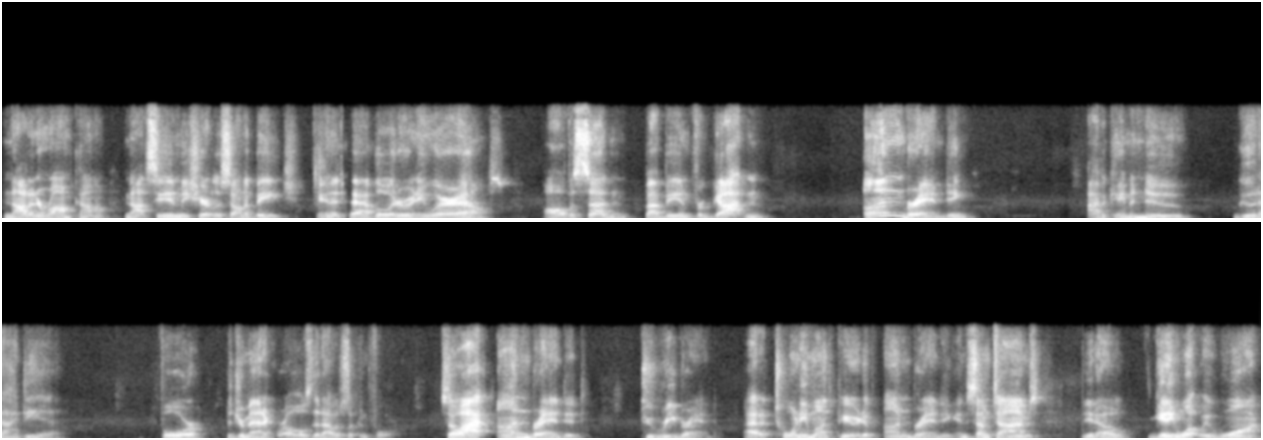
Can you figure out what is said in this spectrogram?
not in a rom com, not seeing me shirtless on a beach, in a tabloid or anywhere else, all of a sudden, by being forgotten, unbranding, I became a new good idea for the dramatic roles that I was looking for. So I unbranded to rebrand. I had a 20 month period of unbranding. And sometimes, you know, getting what we want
